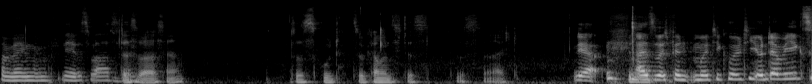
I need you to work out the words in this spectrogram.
Haben wir irgendwie- nee, das war's. Das war's, ja. Das ist gut. So kann man sich das. Das reicht. Ja, Finde- also ich bin Multikulti unterwegs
